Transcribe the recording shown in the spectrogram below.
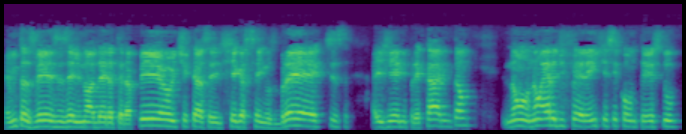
É, muitas vezes ele não adere à terapêutica, ele chega sem os breques, a higiene precária. Então, não, não era diferente esse contexto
